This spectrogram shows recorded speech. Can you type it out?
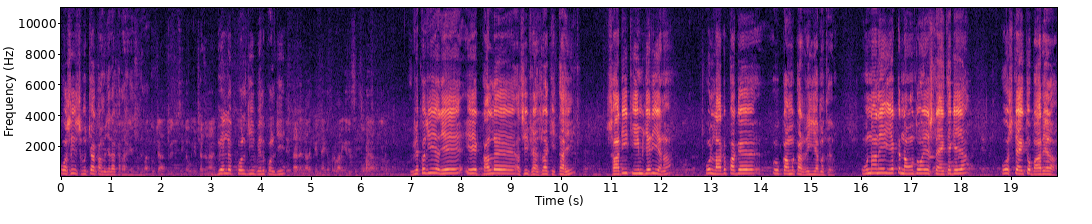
ਉਹ ਅਸੀਂ ਸਮੁੱਚਾ ਕੰਮ ਜਿਹੜਾ ਕਰਾਂਗੇ ਜੀ। ਵਾਧੂ ਚਾਰਜ ਵੀ ਤੁਸੀਂ ਲਓਗੇ ਛੱਡਣਾ ਨਹੀਂ। ਬਿਲਕੁਲ ਜੀ ਬਿਲਕੁਲ ਜੀ। ਤੇ ਤੁਹਾਡੇ ਨਾਲ ਕਿੰਨੇ ਕੁ ਪਰਿਵਾਰੀਆਂ ਦੀ ਸਪੋਰਟ ਆ ਆਪਣੀ ਵੇਖੋ ਜੀ ਅਜੇ ਇਹ ਕੱਲ ਅਸੀਂ ਫੈਸਲਾ ਕੀਤਾ ਸੀ। ਸਾਡੀ ਟੀਮ ਜਿਹੜੀ ਹੈ ਨਾ ਉਹ ਲਗਭਗ ਉਹ ਕੰਮ ਕਰ ਰਹੀ ਆ ਮਤਲਬ। ਉਹਨਾਂ ਨੇ ਇੱਕ ਨੌ ਤੋਂ ਇਹ ਸਟ੍ਰਾਈਕ ਤੇ ਗਏ ਆ ਉਹ ਸਟ੍ਰਾਈਕ ਤੋਂ ਬਾਹਰ ਆ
